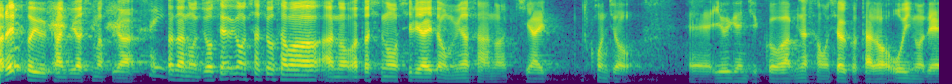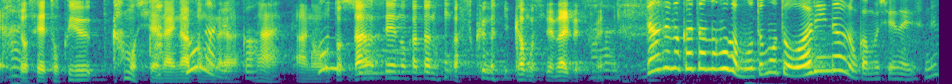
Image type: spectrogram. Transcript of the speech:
あれという感じがしますが、はい。ただあの女性の社長様はあの私の知り合いでも皆さんあの気合根性、えー有言実行は皆さんおっしゃることが多いので、はい。女性特有かもしれないなと思いながらあそうなんですか？はい、あの男性の方の方が少ないかもしれないですね、はい男性の方の方がもともと終わりになるのかもしれないですね。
